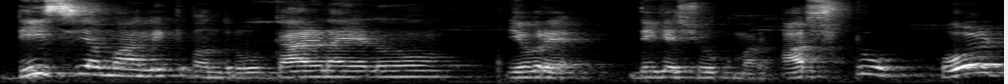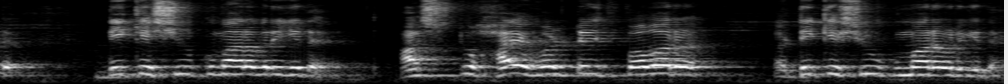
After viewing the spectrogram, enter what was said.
ಡಿ ಸಿ ಎಂ ಆಗಲಿಕ್ಕೆ ಬಂದರು. ಕಾರಣ ಏನು? ಇವರೇ ಡಿ ಕೆ ಶಿವಕುಮಾರ್. ಅಷ್ಟು ಹೋಲ್ಟ್ ಡಿ ಕೆ ಶಿವಕುಮಾರ್ ಅವರಿಗಿದೆ. ಅಷ್ಟು high voltage power D K Shivakumar ಅವರಿಗಿದೆ.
